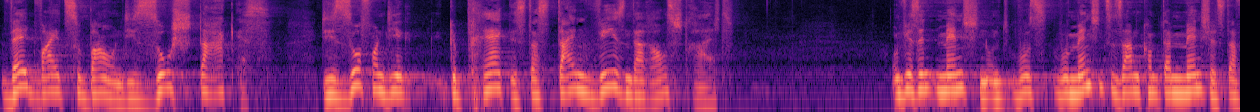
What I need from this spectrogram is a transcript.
weltweit zu bauen, die so stark ist, die so von dir geprägt ist, dass dein Wesen da rausstrahlt. Und wir sind Menschen und wo Menschen zusammenkommen, da menschelst, da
